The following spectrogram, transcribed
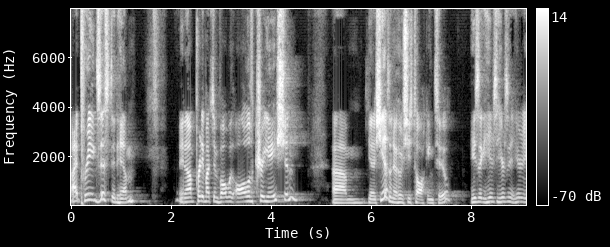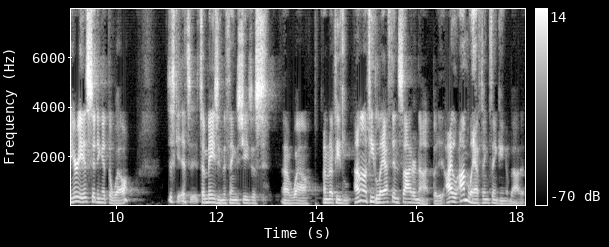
I pre-existed him. You know, I'm pretty much involved with all of creation. Um, you know, she doesn't know who she's talking to. He's like, here's, here's, here, here he is sitting at the well. Just, it's, it's amazing the things Jesus, uh, wow. I don't know if he, I don't know if he laughed inside or not, but it, I, I'm laughing thinking about it.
